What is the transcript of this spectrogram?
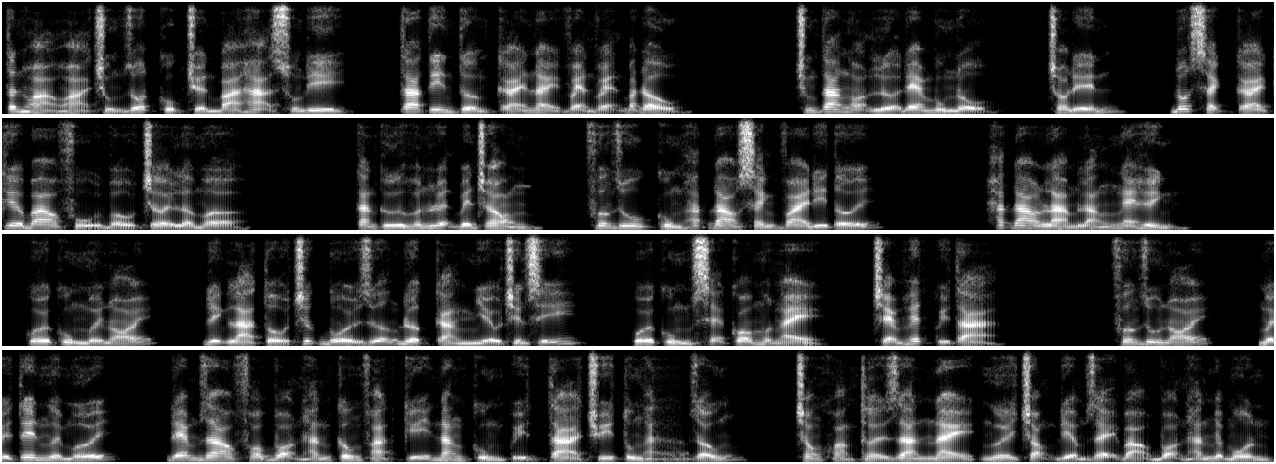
Tân hỏa hỏa trùng rốt cục truyền bá hạ xuống đi, ta tin tưởng cái này vẹn vẹn bắt đầu. Chúng ta ngọn lửa đem bùng nổ, cho đến, đốt sạch cái kia bao phủ bầu trời lờ mờ. Căn cứ huấn luyện bên trong, phương du cùng hắc đao sánh vai đi tới. Hắc đao làm lắng nghe hình cuối cùng mới nói, định là tổ chức bồi dưỡng được càng nhiều chiến sĩ, cuối cùng sẽ có một ngày, chém hết quỷ tà. Phương du nói, mấy tên người mới, đem giao phó bọn hắn công phạt kỹ năng cùng quỷ tà truy tung hạt giống. Trong khoảng thời gian này, ngươi trọng điểm dạy bảo bọn hắn nhập môn,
